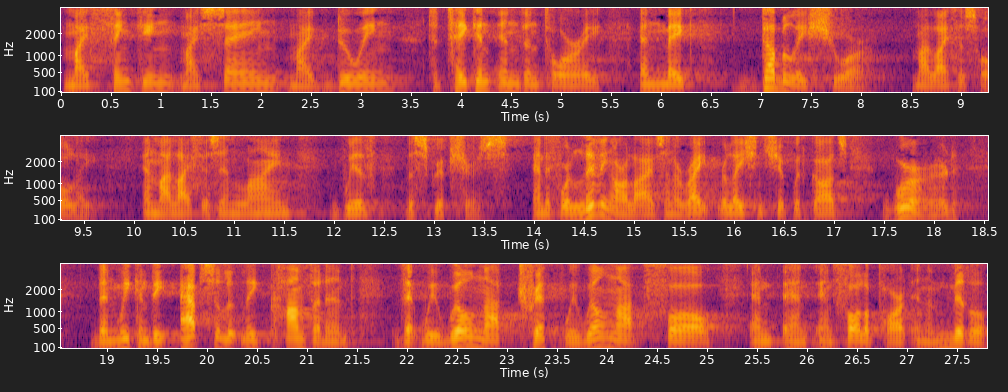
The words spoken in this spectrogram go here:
My thinking, my saying, my doing, to take an inventory and make doubly sure my life is holy and my life is in line with the Scriptures. And if we're living our lives in a right relationship with God's Word, then we can be absolutely confident that we will not trip, we will not fall, and, and, and fall apart in the middle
